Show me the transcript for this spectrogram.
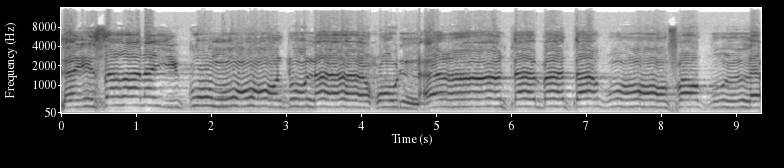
ليس عليكم جناح أن تبتغوا فضلا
